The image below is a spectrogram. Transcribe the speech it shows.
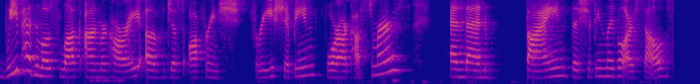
We've had the most luck on Mercari of just offering sh- free shipping for our customers and then buying the shipping label ourselves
